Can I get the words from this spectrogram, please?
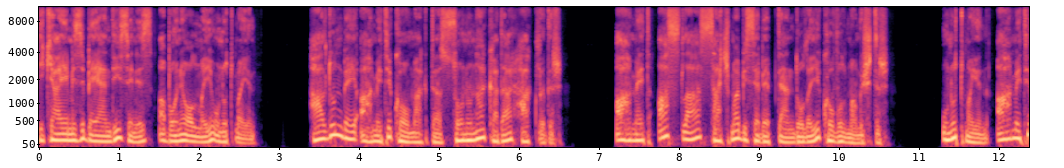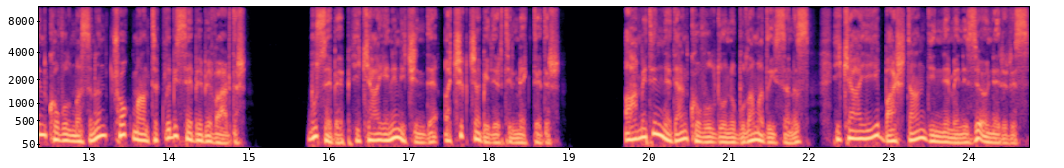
Hikayemizi beğendiyseniz abone olmayı unutmayın. Haldun Bey Ahmet'i kovmakta sonuna kadar haklıdır. Ahmet asla saçma bir sebepten dolayı kovulmamıştır. Unutmayın Ahmet'in kovulmasının çok mantıklı bir sebebi vardır. Bu sebep hikayenin içinde açıkça belirtilmektedir. Ahmet'in neden kovulduğunu bulamadıysanız hikayeyi baştan dinlemenizi öneririz.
